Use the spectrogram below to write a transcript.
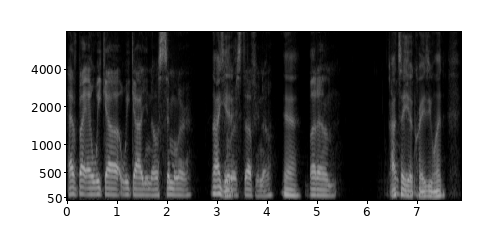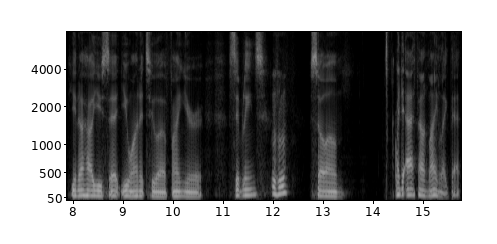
half black, and we got, we got, you know, similar, No, I get similar it. stuff, you know. Yeah. But um, I'll tell you a crazy one. You know how you said you wanted to uh, find your siblings? mhm. So um, I, did, I found mine like that.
